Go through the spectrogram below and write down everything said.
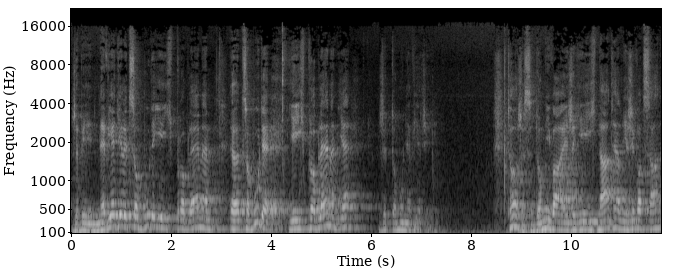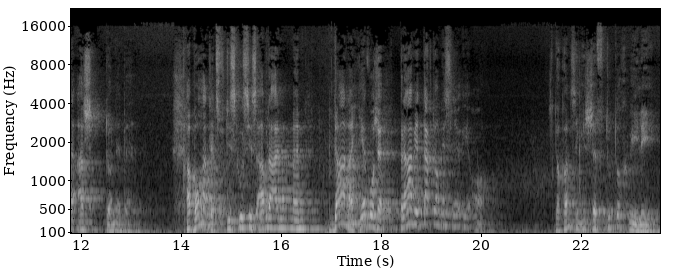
že by nevěděli, co bude jejich problémem, eh, co bude. Jejich problémem je, že tomu nevěří. To, že se domnívají, že jejich nádherný život sáhne až do nebe. A bohatec v diskusi s Abrahamem dá na jevo, že právě takto myslí i on. Dokonce ještě v tuto chvíli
